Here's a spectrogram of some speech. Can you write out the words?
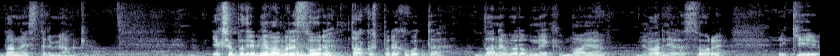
даної стремянки. Якщо потрібні вам ресори, також переходьте. Даний виробник має гарні ресори, які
